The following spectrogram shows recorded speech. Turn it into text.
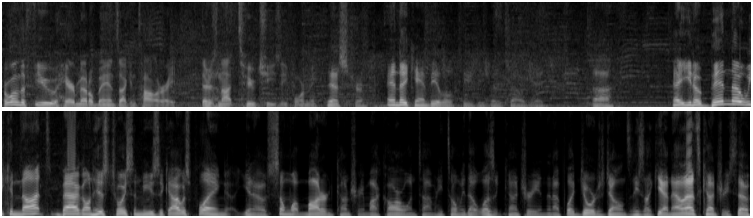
They're one of the few hair metal bands I can tolerate. There's not too cheesy for me. That's true. And they can be a little cheesy, but it's all good. Uh, hey, you know, Ben, though, we cannot bag on his choice in music. I was playing, you know, somewhat modern country in my car one time, and he told me that wasn't country. And then I played George Jones, and he's like, yeah, now that's country. So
